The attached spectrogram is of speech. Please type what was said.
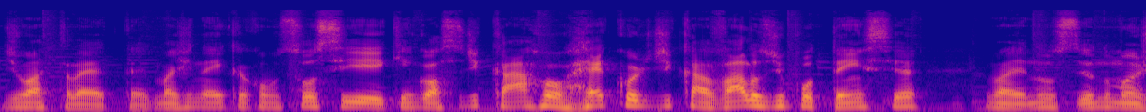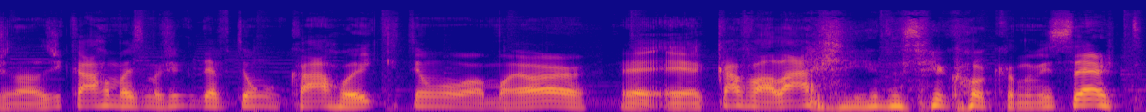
de um atleta. Imagina aí que é como se fosse, quem gosta de carro, recorde de cavalos de potência mas eu não manjo nada de carro, mas imagino que deve ter um carro aí que tem uma maior é, é, cavalagem, não sei qual que é o nome certo,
